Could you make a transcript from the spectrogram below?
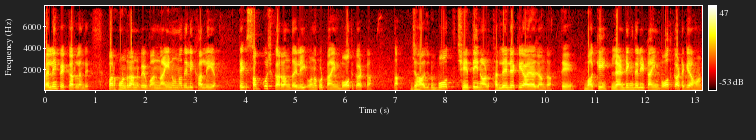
ਪਹਿਲਾਂ ਹੀ ਪਿਕ ਕਰ ਲੈਂਦੇ। ਪਰ ਹੁਣ ਰਨਵੇ 19 ਉਹਨਾਂ ਦੇ ਲਈ ਖਾਲੀ ਆ ਤੇ ਸਭ ਕੁਝ ਕਰਨ ਦੇ ਲਈ ਉਹਨਾਂ ਕੋਲ ਟਾਈਮ ਬਹੁਤ ਘੱਟ ਆ। ਤਾਂ ਜਹਾਜ਼ ਨੂੰ ਬਹੁਤ ਛੇਤੀ ਨਾਲ ਥੱਲੇ ਲੈ ਕੇ ਆਇਆ ਜਾਂਦਾ ਤੇ ਬਾਕੀ ਲੈਂਡਿੰਗ ਦੇ ਲਈ ਟਾਈਮ ਬਹੁਤ ਘੱਟ ਗਿਆ ਹੁਣ।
